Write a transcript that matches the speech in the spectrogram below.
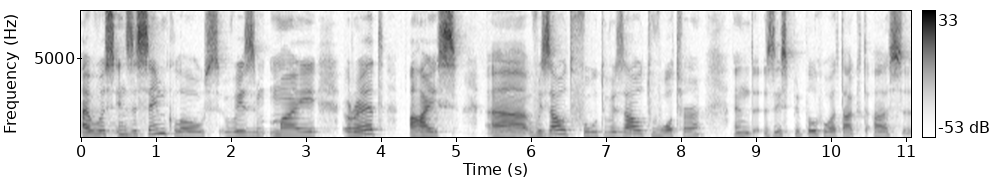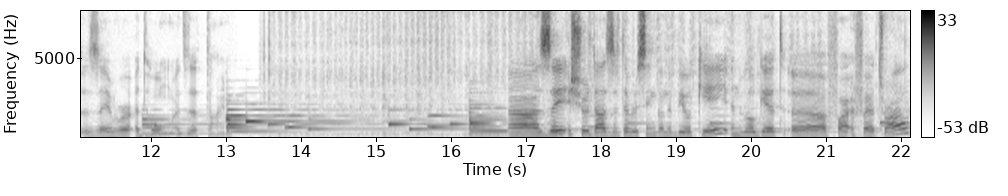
I was in the same clothes with my red eyes, uh, without food, without water. And these people who attacked us, they were at home at that time. Uh, they assured us that everything gonna be okay and we'll get uh, a fair trial.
